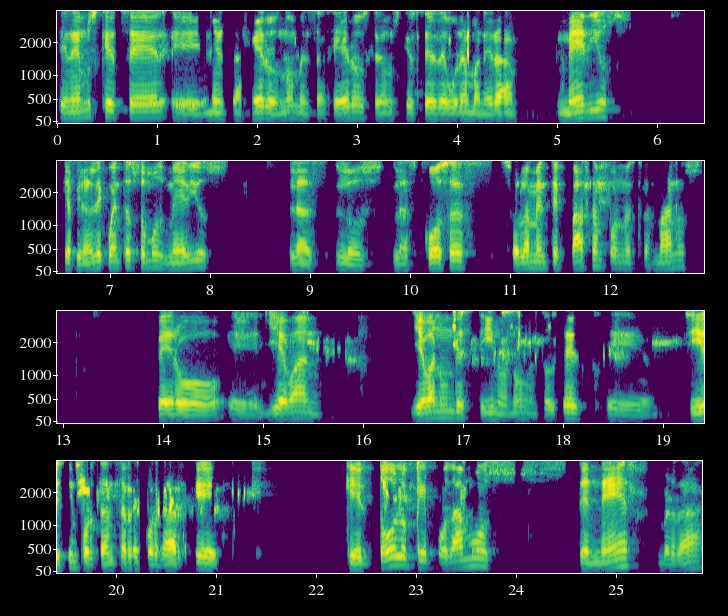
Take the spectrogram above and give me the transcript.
tenemos que ser eh, mensajeros, ¿no? Mensajeros, tenemos que ser de alguna manera medios, que a final de cuentas somos medios, las, los, las cosas solamente pasan por nuestras manos, pero eh, llevan, llevan un destino, ¿no? Entonces, eh, sí es importante recordar que, que todo lo que podamos tener, ¿verdad?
